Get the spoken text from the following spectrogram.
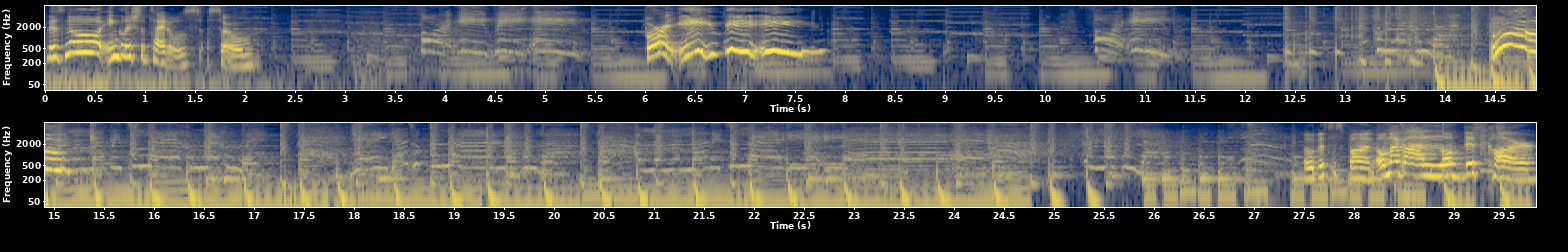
There's no English subtitles, so For EVE, for E V E. Oh, this is fun. Oh my god, I love this car.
